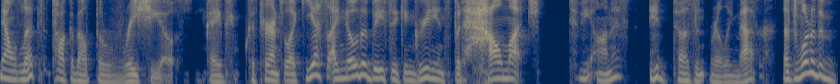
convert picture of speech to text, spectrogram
Now, let's talk about the ratios, okay? Because parents are like, yes, I know the basic ingredients, but how much? To be honest, it doesn't really matter. That's one of the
